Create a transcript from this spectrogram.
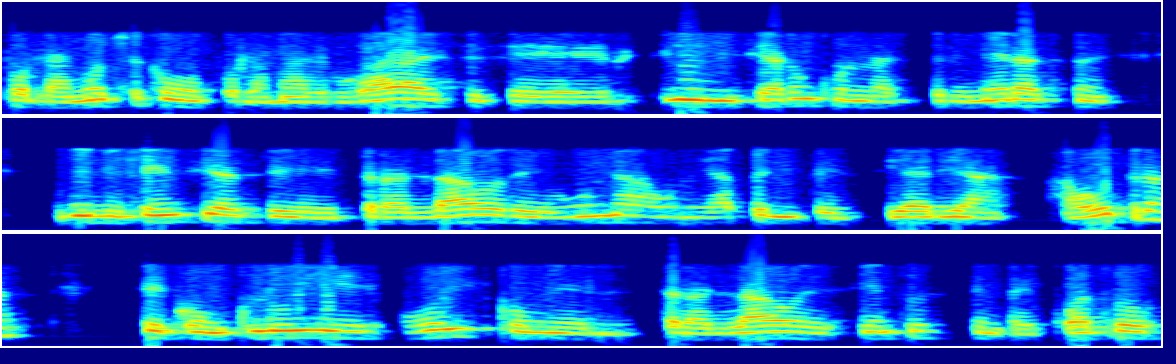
por la noche como por la madrugada, este, se iniciaron con las primeras eh, diligencias de traslado de una unidad penitenciaria a otra. Se concluye hoy con el traslado de 164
